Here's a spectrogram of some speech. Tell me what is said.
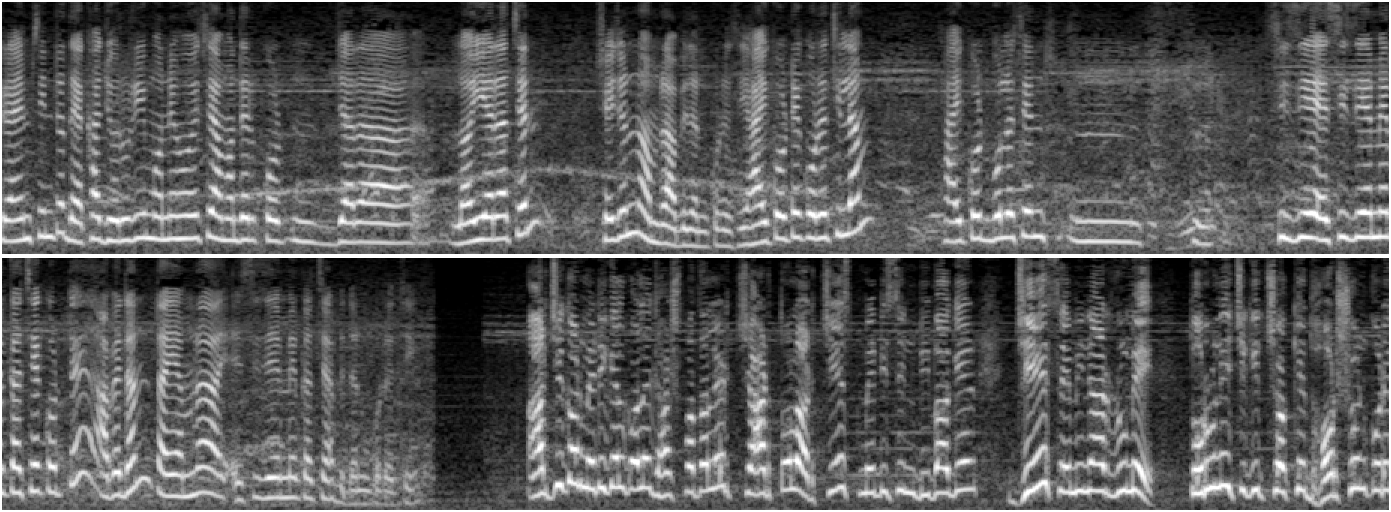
ক্রাইম সিনটা দেখা জরুরি মনে হয়েছে আমাদের যারা লয়ার আছেন, সেই জন্য আমরা আবেদন করেছি। হাইকোর্টে করেছিলাম। হাইকোর্ট বলেছেন সিজিএ এসিজিএম এর কাছে করতে আবেদন, তাই আমরা এসিজিএম এর কাছে আবেদন করেছি। আরজিকর মেডিকেল কলেজ হাসপাতালের চারতলার চেস্ট মেডিসিন বিভাগের যে সেমিনার রুমে তরুণী চিকিৎসককে ধর্ষণ করে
